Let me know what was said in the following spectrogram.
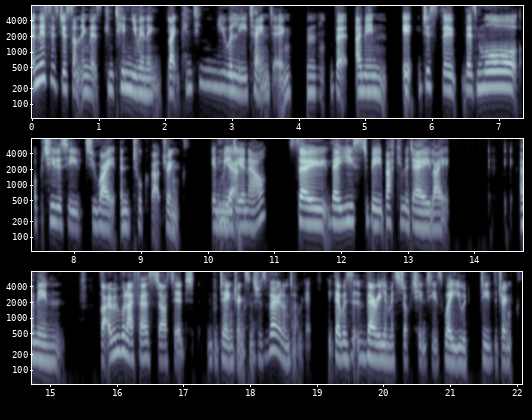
and this is just something that's continuing, like continually changing. Mm, but I mean, it just the there's more opportunity to write and talk about drinks in media yeah. now. So there used to be back in the day, like, I mean, I remember when I first started doing drinks, which was a very long time ago. There was very limited opportunities where you would do the drinks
